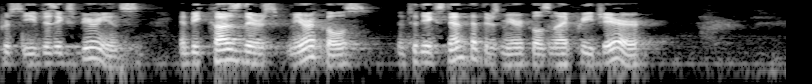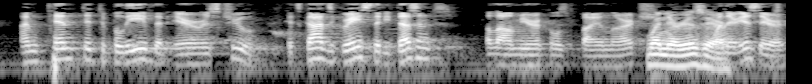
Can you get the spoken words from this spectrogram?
perceived as experience. And because there's miracles, and to the extent that there's miracles and I preach error, I'm tempted to believe that error is true. It's God's grace that He doesn't allow miracles by and large When there is error. when there is error.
